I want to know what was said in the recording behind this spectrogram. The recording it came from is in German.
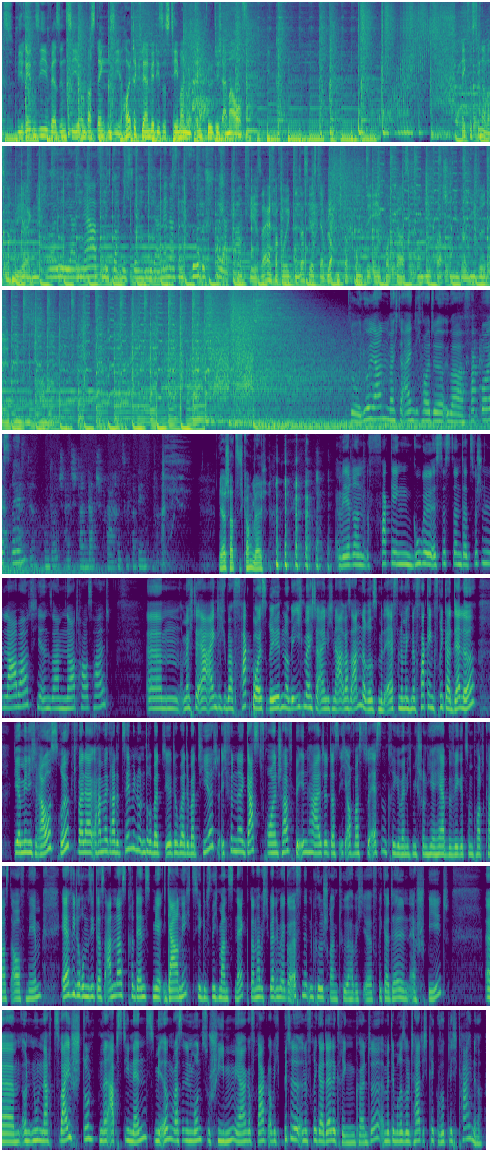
Fuckboys. Wie reden sie, wer sind sie und was denken sie? Heute klären wir dieses Thema nun endgültig einmal auf. Hey Christina, was machen wir hier eigentlich? Oh, Julia, nerv mich doch nicht schon wieder. Männer sind so bescheuert, Mann. Okay, sei einfach ruhig, denn das hier ist der blogmichdoch.de Podcast und wir quatschen über Liebe, Dating und Drama. Julian möchte eigentlich heute über Fuckboys reden. um Deutsch als Standardsprache zu verwenden. Ja, Schatz, ich komme gleich. Während fucking Google Assistant dazwischen labert, hier in seinem Nerdhaushalt, ähm, möchte er eigentlich über Fuckboys reden, aber ich möchte eigentlich was anderes mit F, nämlich eine fucking Frikadelle, die er mir nicht rausrückt, weil da haben wir gerade zehn Minuten drüber, drüber debattiert. Ich finde, Gastfreundschaft beinhaltet, dass ich auch was zu essen kriege, wenn ich mich schon hierher bewege zum Podcast aufnehmen. Er wiederum sieht das anders, kredenzt mir gar nichts. Hier gibt es nicht mal einen Snack. Dann habe ich bei der geöffneten Kühlschranktür habe ich äh, Frikadellen erspäht. Ähm, und nun nach zwei Stunden Abstinenz mir irgendwas in den Mund zu schieben, ja, gefragt, ob ich bitte eine Frikadelle kriegen könnte. Mit dem Resultat, ich krieg wirklich keine.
